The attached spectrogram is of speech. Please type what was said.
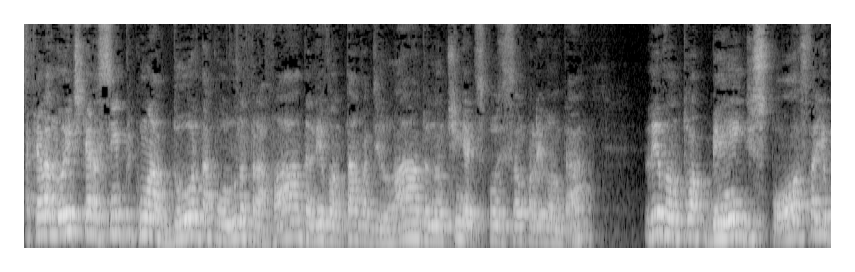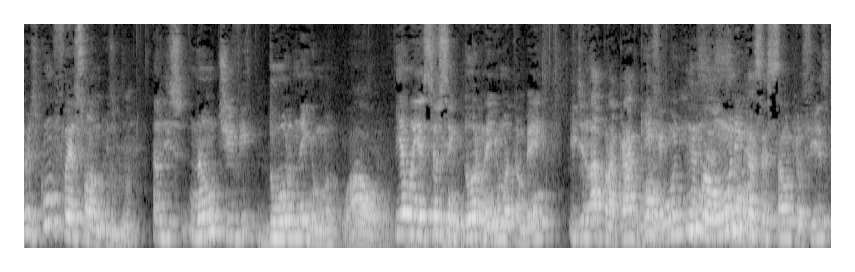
Aquela noite que era sempre com a dor da coluna travada, levantava de lado, não tinha disposição para levantar. Levantou bem, disposta, e eu pensei, como foi a sua noite? Uhum. Ela disse, não tive dor nenhuma. uau. E amanheceu sem dor nenhuma também. E de lá para cá, Uma quem única uma sessão. única sessão que eu fiz,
